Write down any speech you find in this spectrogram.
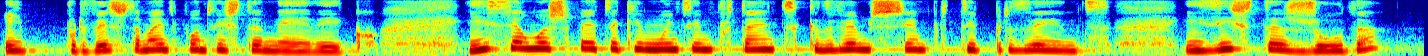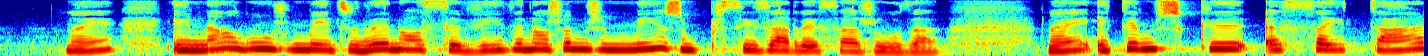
e, por vezes, também do ponto de vista médico. E isso é um aspecto aqui muito importante que devemos sempre ter presente. Existe ajuda, não é? E, em alguns momentos da nossa vida, nós vamos mesmo precisar dessa ajuda. É? E temos que aceitar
